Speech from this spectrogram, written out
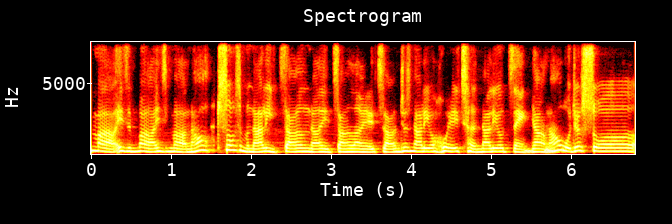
骂，一直骂，一直骂，然后说什么哪里脏哪里脏哪里脏，就是哪里有灰尘哪里有怎样。然后我就说，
